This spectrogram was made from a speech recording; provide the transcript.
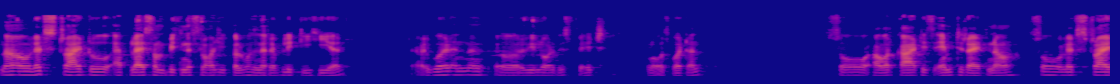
now let's try to apply some business logical vulnerability here. I'll go ahead and uh, reload this page. Close button so our cart is empty right now. So let's try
